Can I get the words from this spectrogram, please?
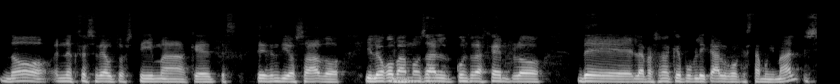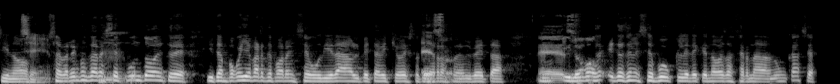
no en exceso de autoestima, que te estés endiosado, y luego Ujú. vamos al contraejemplo de la persona que publica algo que está muy mal, sino Sí. saber encontrar ese Mm. punto entre, y tampoco llevarte por la inseguridad, el beta ha dicho esto, tienes razón el beta, y luego entras en ese bucle de que no vas a hacer nada nunca, o sea,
